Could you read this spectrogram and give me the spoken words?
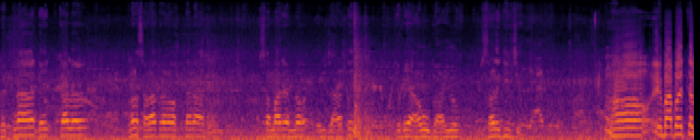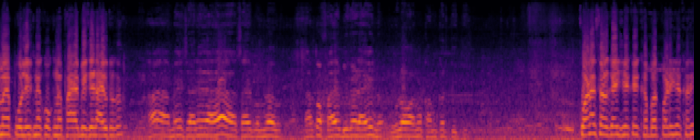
ઘટના ગઈકાલે ત્રણ સાડા ત્રણ વખતના સમારે અમને એવી જાણ થઈ કે ભાઈ આવું ગાડીઓ સળગી છે. એ બાબત તમે પોલીસને કોકને ફાયર બ્રિગેડ આવ્યું હતું હા અમે જ્યારે આવ્યા સાહેબ અમને ત્યાં તો ફાયર બ્રિગેડ આવીને બોલાવવાનું કામ કરતી હતી. કોણે સળગાઈ છે કઈ ખબર પડી છે ખરી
